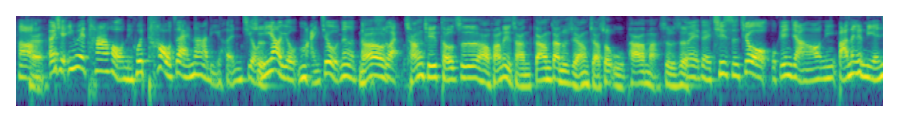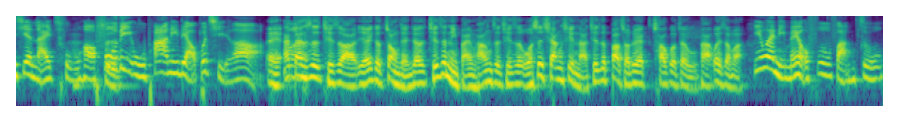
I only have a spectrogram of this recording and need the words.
哈对，而且因为它哈，你会套在那里很久，你要有买就有那个然后打算。长期投资好房地产，刚刚单独讲，假如说五趴嘛，是不是？对对，其实就我跟你讲哦，你把那个年限来除哈，是复利五趴，你了不起了。哎啊，嗯但是其实啊，有一个重点就是，其实你买房子，其实我是相信啦，其实报酬率会超过这五趴。为什么？因为你没有付房租，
